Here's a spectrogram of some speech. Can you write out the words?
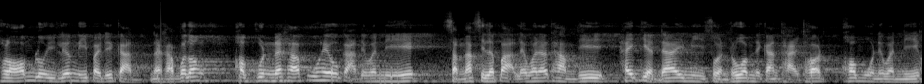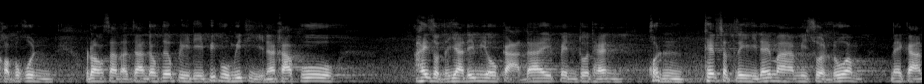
พร้อมลุยเรื่องนี้ไปด้วยกันนะครับ ก็ต้องขอบคุณนะครับผู้ให้โอกาสในวันนี้สำนักศิลปะและวัฒนธรรมที่ให้เกียรติได้มีส่วนร่วมในการถ่ายทอดข้อมูลในวันนี้ ขอบพระคุณรองศาสตราจารย์ดรปรีดีพิภูมิวิถีนะครับ ผู้ ให้สนธยาได้มีโอกาสได้เป็นตัวแทนคนเทพสตรีได้มามีส่วนร่วมในการ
